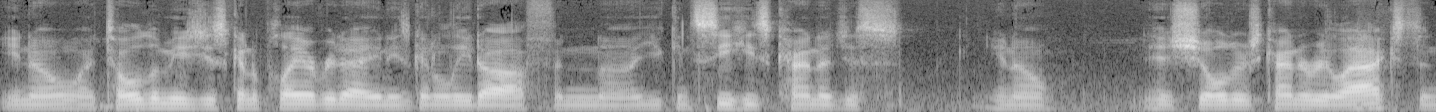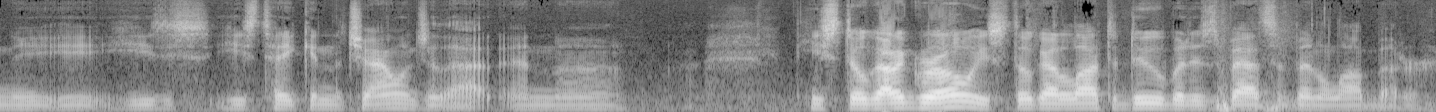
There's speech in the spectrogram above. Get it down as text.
you know, I told him he's just going to play every day and he's going to lead off. And uh, you can see he's kind of just, you know, his shoulders kind of relaxed, and he, he's he's taken the challenge of that. And uh, he's still got to grow. He's still got a lot to do, but his bats have been a lot better.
